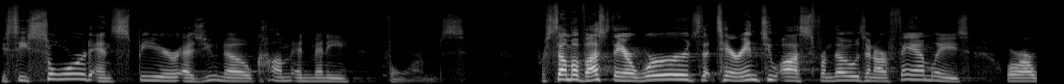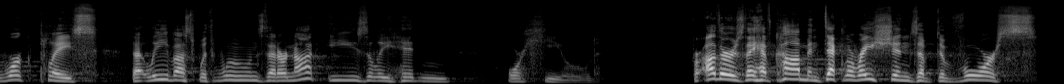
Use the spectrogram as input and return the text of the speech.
You see, sword and spear, as you know, come in many forms. For some of us, they are words that tear into us from those in our families or our workplace that leave us with wounds that are not easily hidden or healed. For others, they have come in declarations of divorce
